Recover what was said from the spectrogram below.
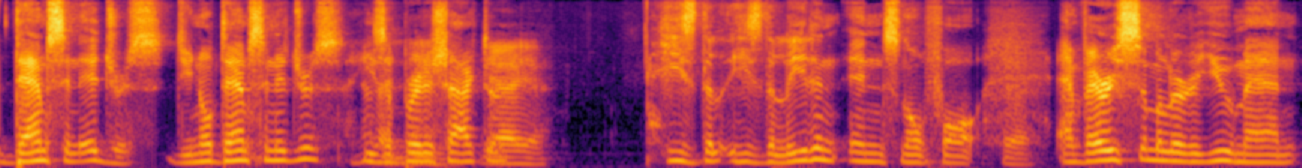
Damson Idris, do you know Damson Idris? He's a British name. actor Yeah, yeah. he's the he's the lead in, in Snowfall, Yeah. and very similar to you, man.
